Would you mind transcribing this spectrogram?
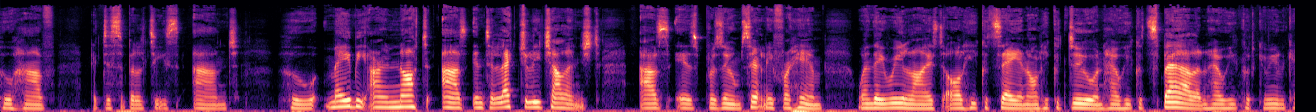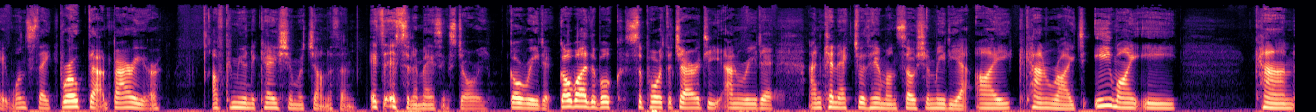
who have disabilities and who maybe are not as intellectually challenged as is presumed, certainly for him, when they realised all he could say and all he could do and how he could spell and how he could communicate. Once they broke that barrier of communication with Jonathan, it's it's an amazing story. Go read it. Go buy the book, support the charity, and read it, and connect with him on social media. I can write E Y E can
